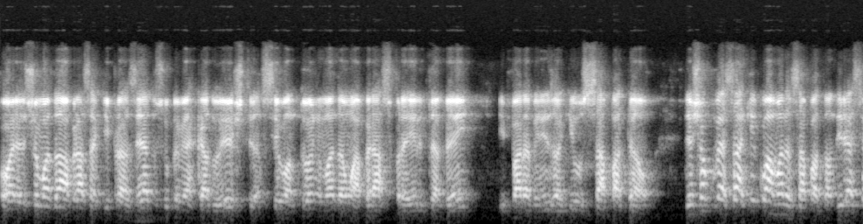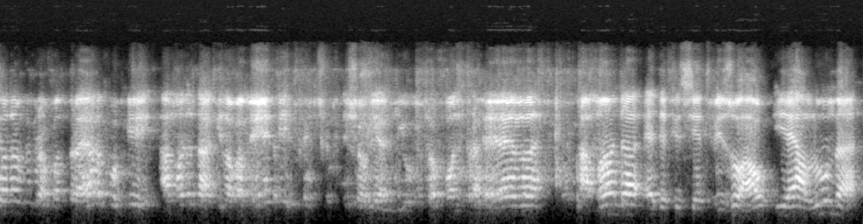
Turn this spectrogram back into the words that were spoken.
Olha, deixa eu mandar um abraço aqui para Zé do Supermercado Extra. Seu Antônio manda um abraço para ele também e parabenizo aqui o Sapatão. Deixa eu conversar aqui com a Amanda Sapatão. Direciona o microfone para ela, porque a Amanda está aqui novamente. Deixa eu ver aqui o microfone para ela. Amanda é deficiente visual e é aluna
